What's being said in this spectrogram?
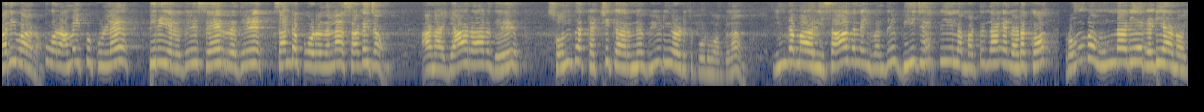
பரிவாரம். ஒரு அமைப்புக்குள்ள பிரியறது சேர்றது சண்டை போடுறதெல்லாம் சகஜம். ஆனால் யாராவது சொந்த கட்சிக்காரன்னு வீடியோ எடுத்து போடுவாங்களா? இந்த மாதிரி சாதனை வந்து பிஜேபியில் மட்டும்தாங்க நடக்கும். ரொம்ப முன்னாடியே ரெடி ஆனோம்.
